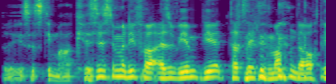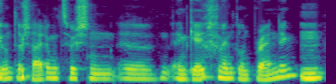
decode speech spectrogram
ist jetzt die Marke. Es ist immer die Frage, also wir, wir tatsächlich machen da auch die Unterscheidung zwischen äh, Engagement und Branding. Mhm.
